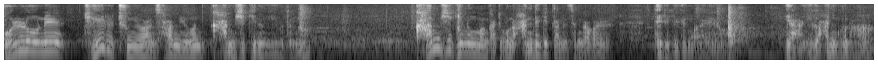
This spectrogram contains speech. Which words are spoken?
언론의 제일 중요한 사명은 감시 기능이거든요. 감시 기능만 가지고는 안 되겠다는 생각을 내리게 된 거예요. 야, 이거 아니구나.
